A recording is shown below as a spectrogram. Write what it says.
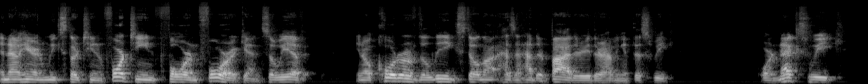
and now here in weeks 13 and 14 four and four again so we have you know a quarter of the league still not hasn't had their bye they're either having it this week or next week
